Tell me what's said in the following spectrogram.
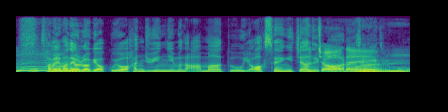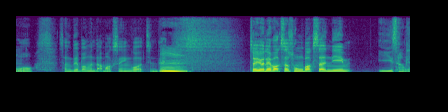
음. 3일 만에 연락이 왔고요. 한유희님은 아마도 여학생이지 않을까라는 네. 생각이 음. 들고, 상대방은 남학생인 것 같은데. 음. 자, 연애 박사 송 박사님, 이 상황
